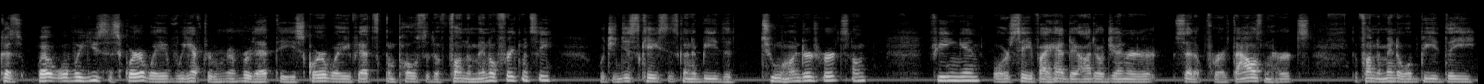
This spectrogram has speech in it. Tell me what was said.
because well, when we use the square wave, we have to remember that the square wave that's composed of the fundamental frequency, which in this case is going to be the 200 hertz I'm feeding in, or say if I had the audio generator set up for 1000 hertz, the fundamental would be the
